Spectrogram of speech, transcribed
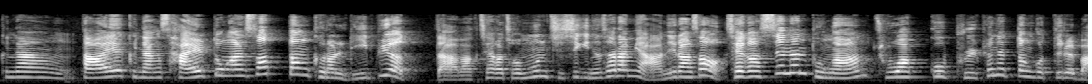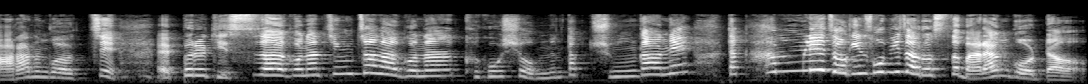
그냥 나의 그냥 4일 동안 썼던 그런 리뷰였다. 막 제가 전문 지식 있는 사람이 아니라서 제가 쓰는 동안 좋았고 불편했던 것들을 말하는 거였지 애플을 디스하거나 칭찬하거나 그곳이 없는 딱 중간에 딱 합리적인 소비자로서 말한 거다.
